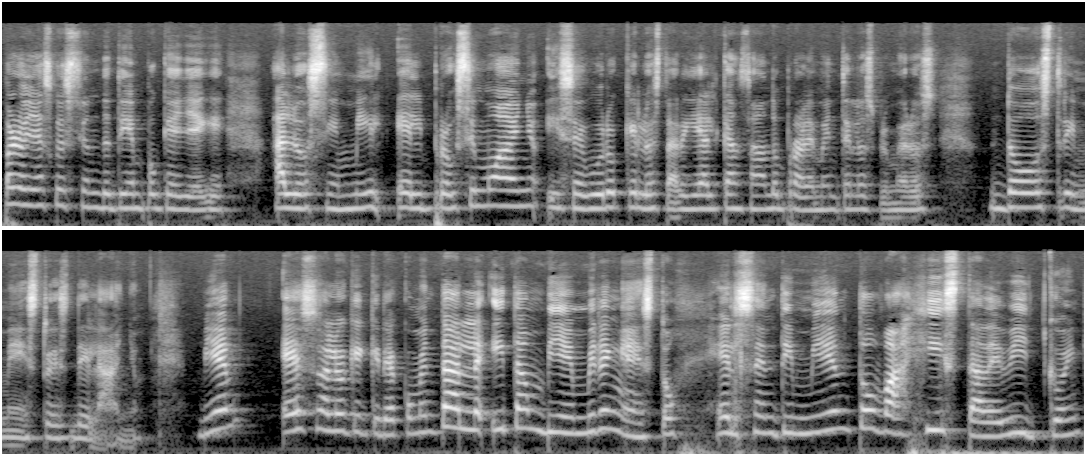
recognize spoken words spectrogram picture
pero ya es cuestión de tiempo que llegue a los 100 mil el próximo año y seguro que lo estaría alcanzando probablemente en los primeros dos trimestres del año. Bien, eso es lo que quería comentarle. Y también, miren esto, el sentimiento bajista de Bitcoin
